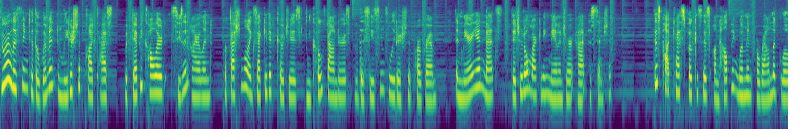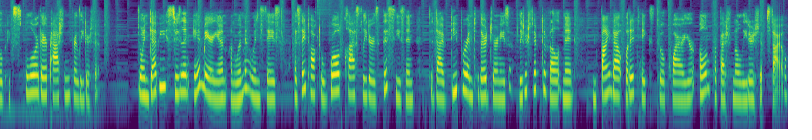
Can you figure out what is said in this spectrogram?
You are listening to the Women in Leadership podcast with Debbie Collard, Susan Ireland, professional executive coaches and co founders of the Seasons Leadership Program, and Marianne Metz, digital marketing manager at Ascension. This podcast focuses on helping women around the globe explore their passion for leadership. Join Debbie, Susan, and Marianne on Women Wednesdays as they talk to world class leaders this season to dive deeper into their journeys of leadership development and find out what it takes to acquire your own professional leadership style.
